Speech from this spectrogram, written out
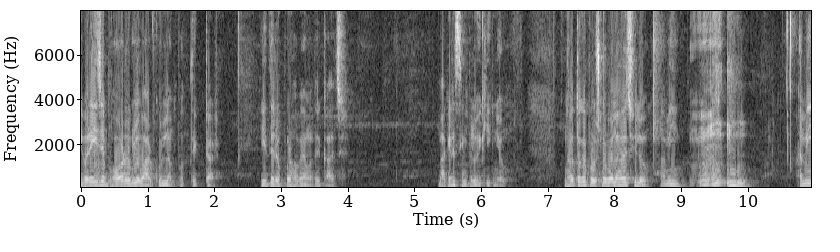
এবারে এই যে ভরগুলো বার করলাম প্রত্যেকটার, এদের ওপর হবে আমাদের কাজ। বাকিটা সিম্পল ঐকিক নিয়ম। ধর তোকে প্রশ্ন বলা হয়েছিল, আমি আমি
